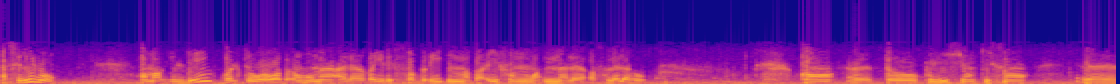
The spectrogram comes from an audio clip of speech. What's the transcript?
à ce niveau. Omar il dit Quant euh, aux positions qui sont euh,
